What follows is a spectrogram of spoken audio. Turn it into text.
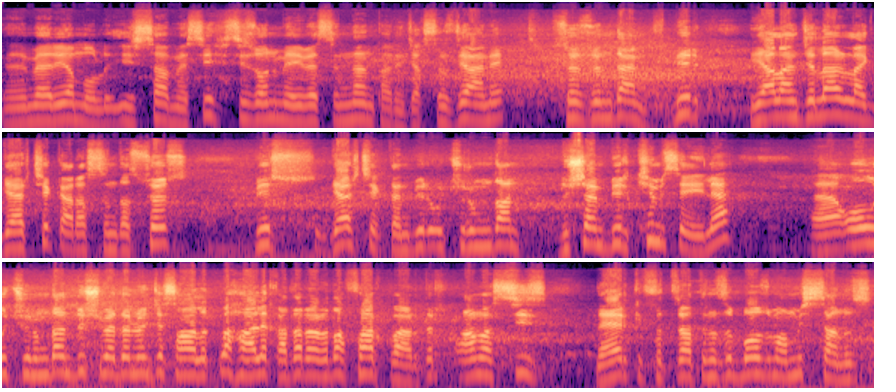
e, Meryem oğlu İsa Mesih siz onu meyvesinden tanıyacaksınız. Yani sözünden bir yalancılarla gerçek arasında söz bir gerçekten bir uçurumdan düşen bir kimse ile e, o uçurumdan düşmeden önce sağlıklı hali kadar arada fark vardır. Ama siz eğer ki fıtratınızı bozmamışsanız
